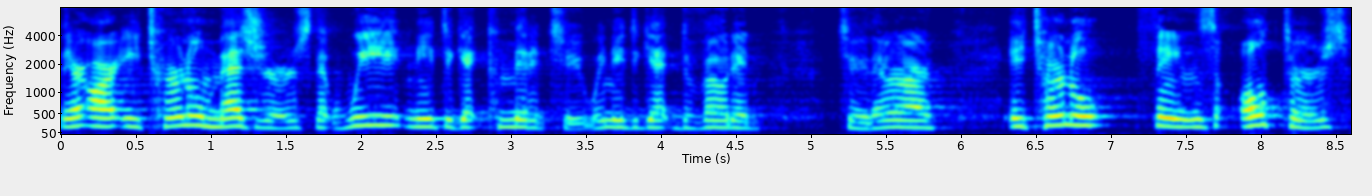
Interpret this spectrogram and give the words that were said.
there are eternal measures that we need to get committed to, we need to get devoted to. There are eternal things, altars,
